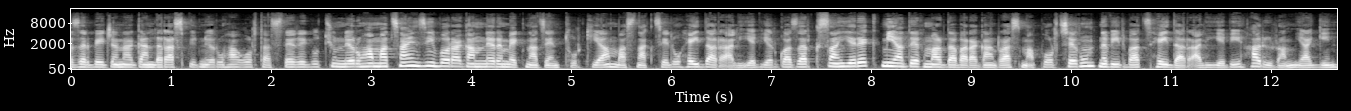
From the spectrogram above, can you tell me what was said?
Ադրբեջանական լրասպիրներու հաղորդած տեղեկություններու համաձայն զինվորականները մեկնած են Թուրքիա մասնակցելու Հեյդար Ալիև 2023 միադեղ մարտավարական ռազմապորցերուն նվիրված Հեյդար Ալիևի 100-ամյակին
